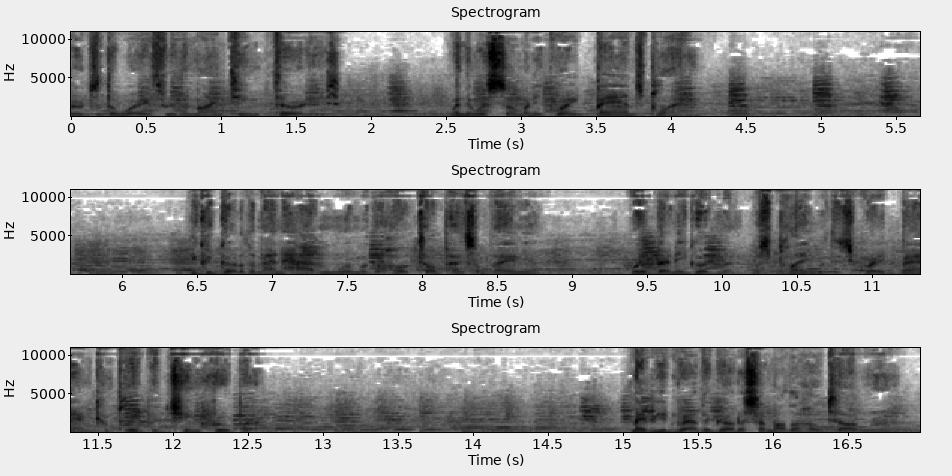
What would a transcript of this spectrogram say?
York two thirds of the way through the 1930s, when there were so many great bands playing. You could go to the Manhattan Room of the Hotel Pennsylvania, where Benny Goodman was playing with his great band, complete with Gene Krupa. Maybe you'd rather go to some other hotel room,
